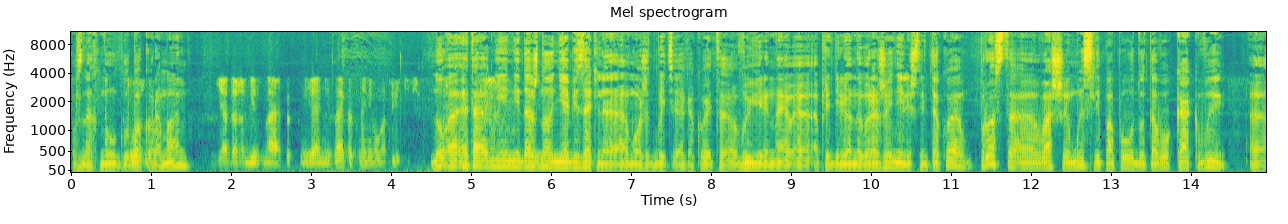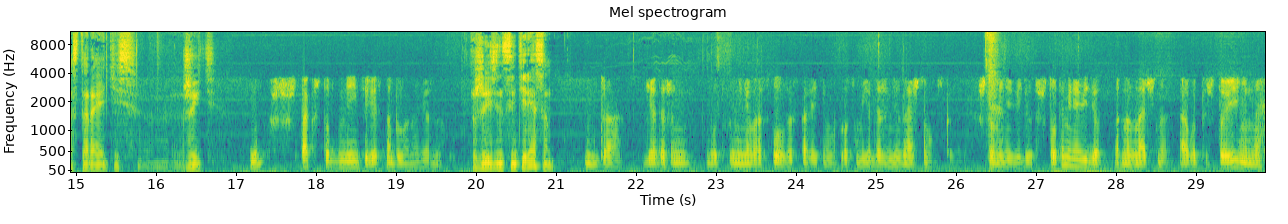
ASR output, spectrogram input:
Вздохнул глубоко Сложно. Роман. Я даже не знаю, как, я не знаю, как на него ответить. Ну, а это не, не должно, не обязательно а, может быть э, какое-то выверенное э, определенное выражение или что-нибудь такое. Просто э, ваши мысли по поводу того, как вы стараетесь жить. Ну, так, чтобы мне интересно было, наверное. Жизнь с интересом? Да. Я даже, вот вы меня врасплох застали этим вопросом, я даже не знаю, что вам сказать. Что меня ведет? Что-то меня ведет, однозначно. А вот что именно,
